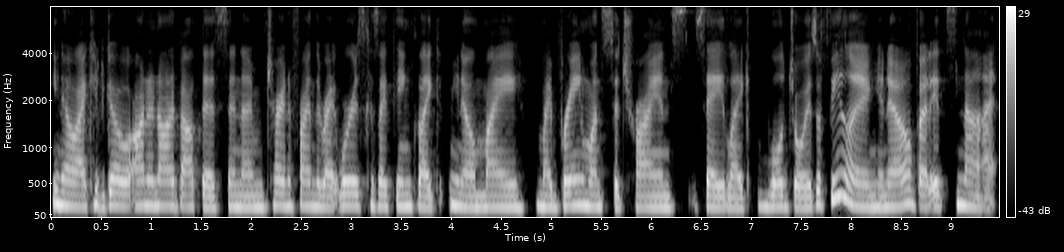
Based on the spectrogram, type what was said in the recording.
you know, I could go on and on about this and I'm trying to find the right words because I think like, you know, my my brain wants to try and say like, well, joy is a feeling, you know, but it's not.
